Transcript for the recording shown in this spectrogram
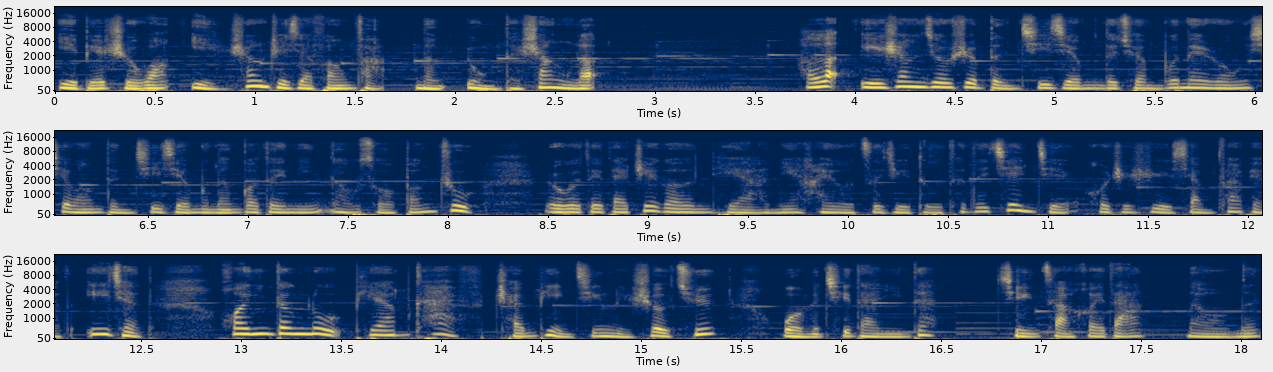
也别指望以上这些方法能用得上了。好了，以上就是本期节目的全部内容。希望本期节目能够对您有所帮助。如果对待这个问题啊，您还有自己独特的见解，或者是想发表的意见，欢迎登录 pm caf 产品经理社区，我们期待您的精彩回答。那我们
